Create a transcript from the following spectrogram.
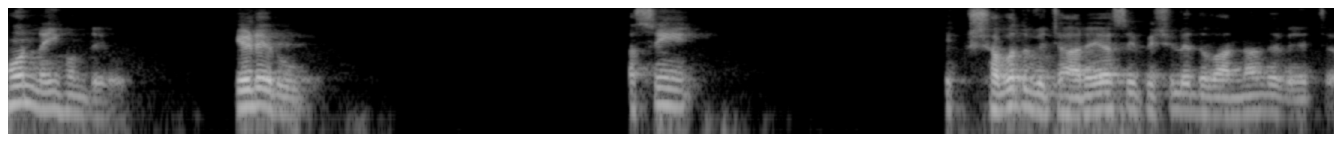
ਹੁਣ ਨਹੀਂ ਹੁੰਦੇ ਉਹ। ਕਿਹੜੇ ਰੂਪ? ਅਸੀਂ ਇੱਕ ਸ਼ਬਦ ਵਿਚਾਰਿਆ ਸੀ ਪਿਛਲੇ ਦੀਵਾਨਾਂ ਦੇ ਵਿੱਚ,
